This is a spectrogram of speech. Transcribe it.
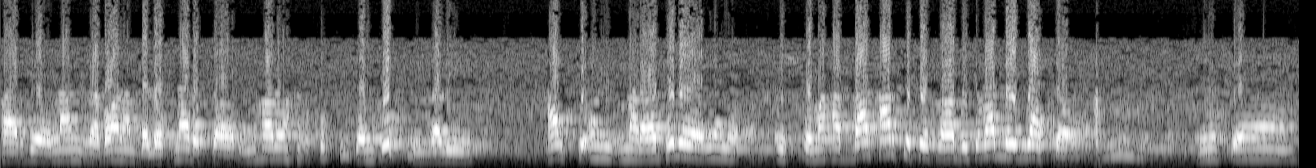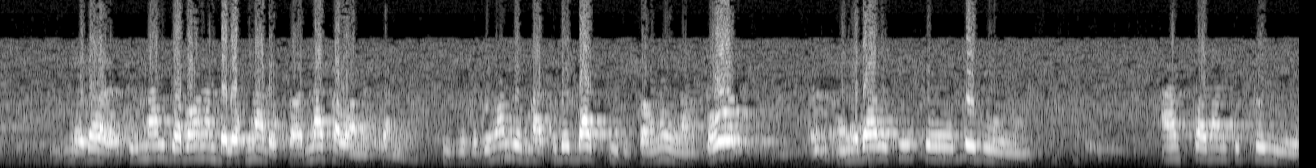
پرده من زبانم به لخنه بستار اینها رو خوب چیزم گفتیم ولی هر که اون مراتب یعنی عشق و محبت هر که تکرار بشه لذت داره. این که من زبانم لخنه بستار نتوانستم چیزی بگویم. یک مرتبه دستی بشانه من خورد. و ندا رسید که بگو از کردم که توی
